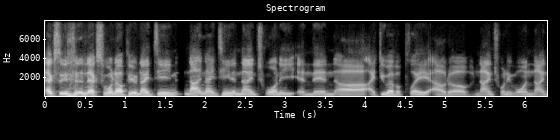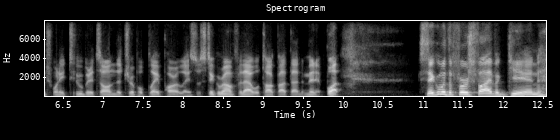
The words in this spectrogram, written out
Actually, the next one up here 19, 919 and 920. And then uh, I do have a play out of 921, 922, but it's on the triple play parlay. So stick around for that. We'll talk about that in a minute. But Sticking with the first five again,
